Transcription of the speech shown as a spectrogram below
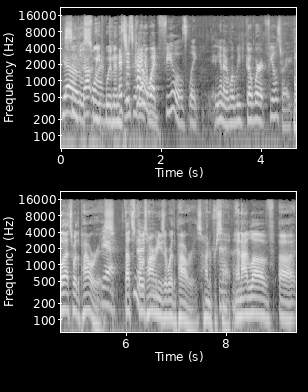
yeah Simple, that sweet one. women. It's just kind of what feels like, you know, when we go where it feels right. Well, that's where the power is. Yeah, That's those harmonies are where the power is, hundred percent. Exactly. And I love. Uh,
